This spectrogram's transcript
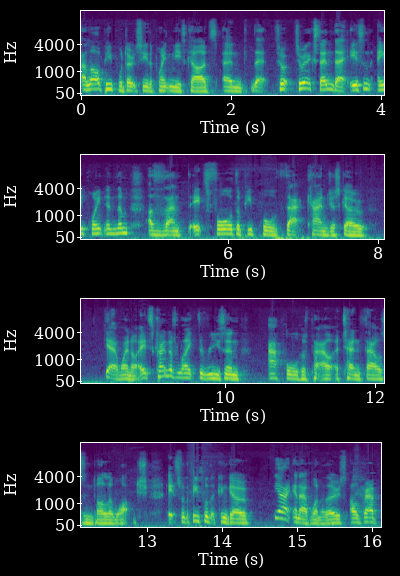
a lot of people don't see the point in these cards, and to to an extent, there isn't a point in them other than it's for the people that can just go, yeah, why not? It's kind of like the reason Apple have put out a ten thousand dollar watch. It's for the people that can go. Yeah, I can have one of those. I'll grab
